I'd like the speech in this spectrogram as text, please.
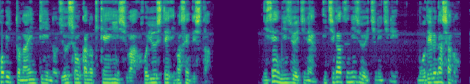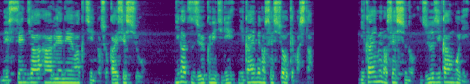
COVID-19 の重症化の危険因子は保有していませんでした。2021年1月21日にモデルナ社のメッセンジャー RNA ワクチンの初回接種を2月19日に2回目の接種を受けました。2回目の接種の10時間後に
